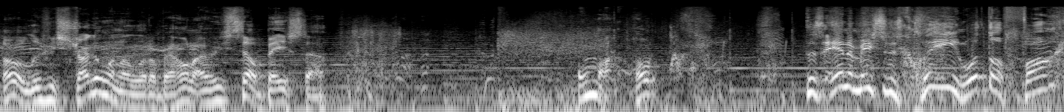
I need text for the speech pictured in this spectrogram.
Oh, Luffy's struggling a little bit. Hold on. He's still base though. Oh my. Hold. This animation is clean. What the fuck?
